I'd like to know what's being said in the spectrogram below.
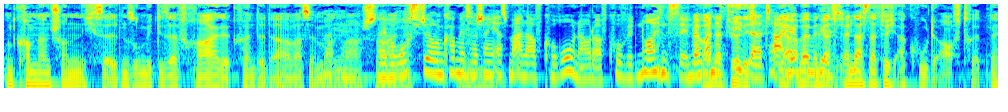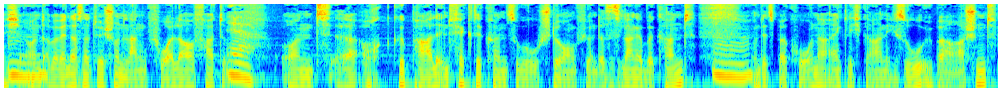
und kommen dann schon nicht selten so mit dieser Frage, könnte da was im okay. Anmarsch sein? Bei Geruchsstörungen kommen jetzt mhm. wahrscheinlich erstmal alle auf Corona oder auf Covid-19, wenn man ja, das dieser Tage Ja, aber wenn das, wenn das natürlich akut auftritt, nicht? Mhm. Und aber wenn das natürlich schon langen Vorlauf hat ja. Und äh, auch grippale Infekte können zu Störungen führen. Das ist lange bekannt mhm. und jetzt bei Corona eigentlich gar nicht so überraschend.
